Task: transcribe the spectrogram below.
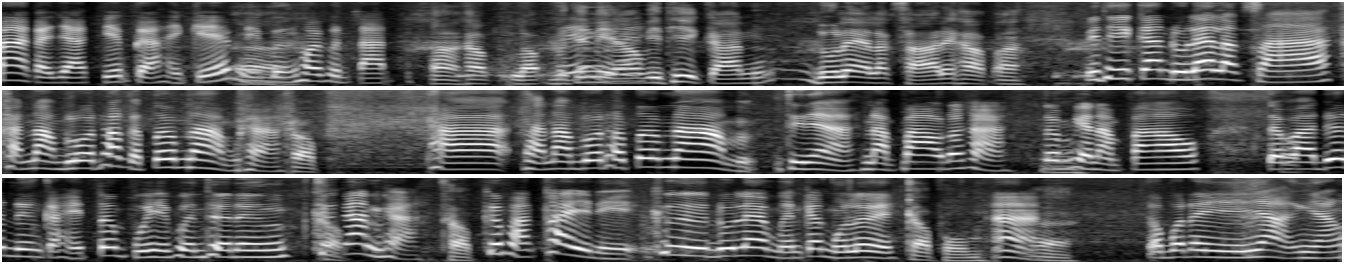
มากก็อยากเก็บก็ให้เก็บนี่อ่า เบิ่งห้อยเพิ่นตัด อ่าครับแล้ววิธีนี้เอาวิธีการดูแลรักษาเลยครับอะวิธีการดูแลรักษาขันน้ำรดเท่ากับเติมน้ำค่ะ ครับ ถ้าถ้าน้ำรดเท่าเติมน้ำทีเนี่ยน้ำเปล่าเด้อค่ะเติมแค่น้ำเปล่าแต่ว่าเดือนหนึงก็ให้เติมปุ๋ยให้เพิ่นเทื่อนึงครัคือบกันค่ะครับคือผักไทยนี่คือดูแลเหมือนกันหมดเลย ครับผมอ่า อ่า ก็บ่ได้อย่างหยัง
